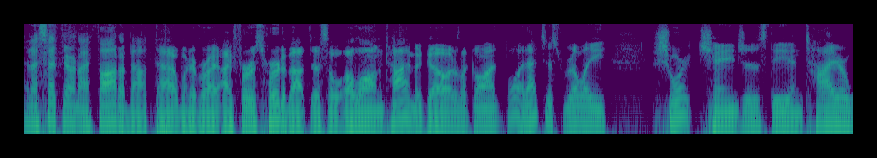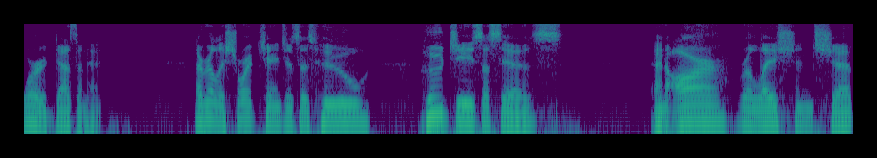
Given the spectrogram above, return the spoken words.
And I sat there and I thought about that whenever I, I first heard about this a, a, long time ago. I was like, going, boy, that just really shortchanges the entire word, doesn't it? That really shortchanges us who, who Jesus is and our relationship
